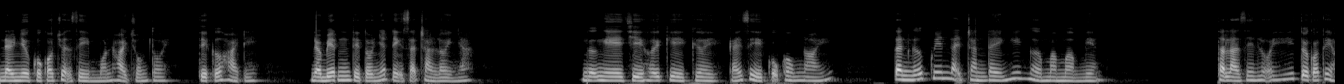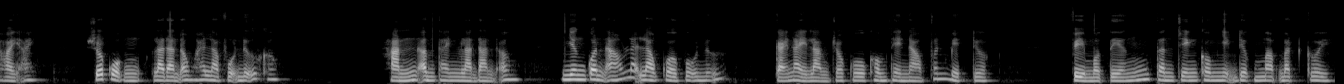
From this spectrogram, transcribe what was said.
nếu như cô có chuyện gì muốn hỏi chúng tôi, thì cứ hỏi đi. Nếu biết thì tôi nhất định sẽ trả lời nhé. Ngữ nghe chỉ hơi kỳ cười, cái gì cũng không nói. Tần ngữ quyên lại tràn đầy nghi ngờ mà mở miệng. Thật là xin lỗi, tôi có thể hỏi anh. Rốt cuộc là đàn ông hay là phụ nữ không? Hắn âm thanh là đàn ông, nhưng quần áo lại là của phụ nữ. Cái này làm cho cô không thể nào phân biệt được. Vì một tiếng tần trinh không nhịn được mà bật cười,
